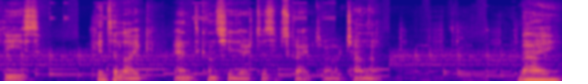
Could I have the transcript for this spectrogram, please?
please hit a like and consider to subscribe to our channel. Bye!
